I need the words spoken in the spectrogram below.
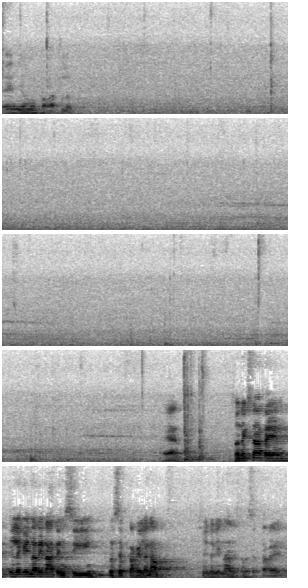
Then, yung pangatlo. Ayan. So next natin, ilagay na rin natin si receptacle ano. So ilagay natin sa receptacle.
